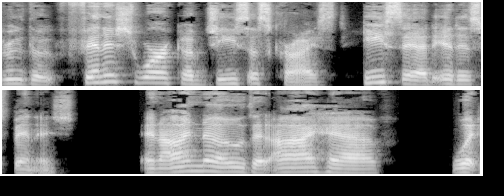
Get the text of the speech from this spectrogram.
through the finished work of Jesus Christ, He said, It is finished. And I know that I have what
